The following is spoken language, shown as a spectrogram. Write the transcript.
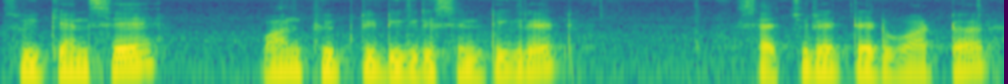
so we can say 150 degree centigrade saturated water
